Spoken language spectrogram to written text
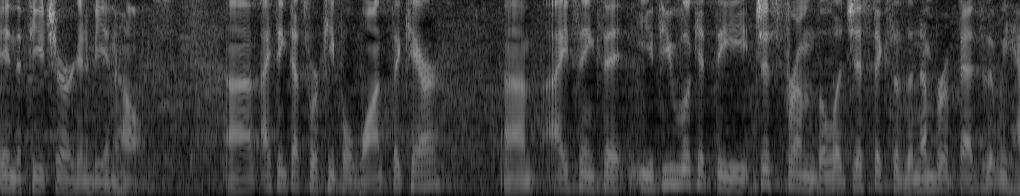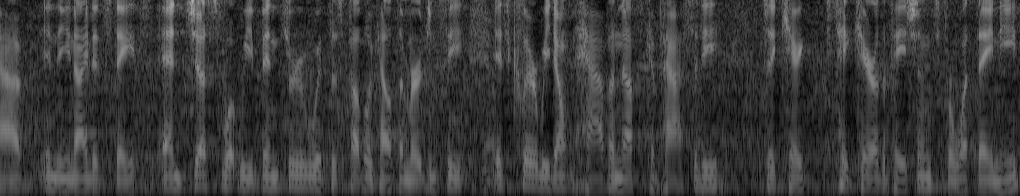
in the future are going to be in homes. Uh, I think that's where people want the care. Um, I think that if you look at the just from the logistics of the number of beds that we have in the United States and just what we've been through with this public health emergency, yeah. it's clear we don't have enough capacity to, care, to take care of the patients for what they need.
